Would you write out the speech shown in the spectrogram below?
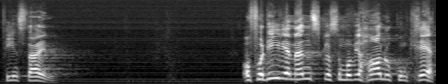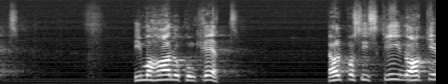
Fin stein. Og fordi vi er mennesker, så må vi ha noe konkret. Vi må ha noe konkret. Jeg holdt på å si skriv, nå ikke,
